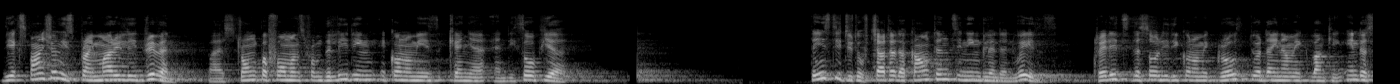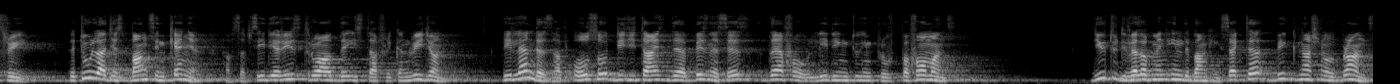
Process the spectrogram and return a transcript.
The expansion is primarily driven by a strong performance from the leading economies Kenya and Ethiopia. The Institute of Chartered Accountants in England and Wales credits the solid economic growth to a dynamic banking industry. The two largest banks in Kenya have subsidiaries throughout the East African region. The lenders have also digitized their businesses, therefore leading to improved performance. Due to development in the banking sector, big national brands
